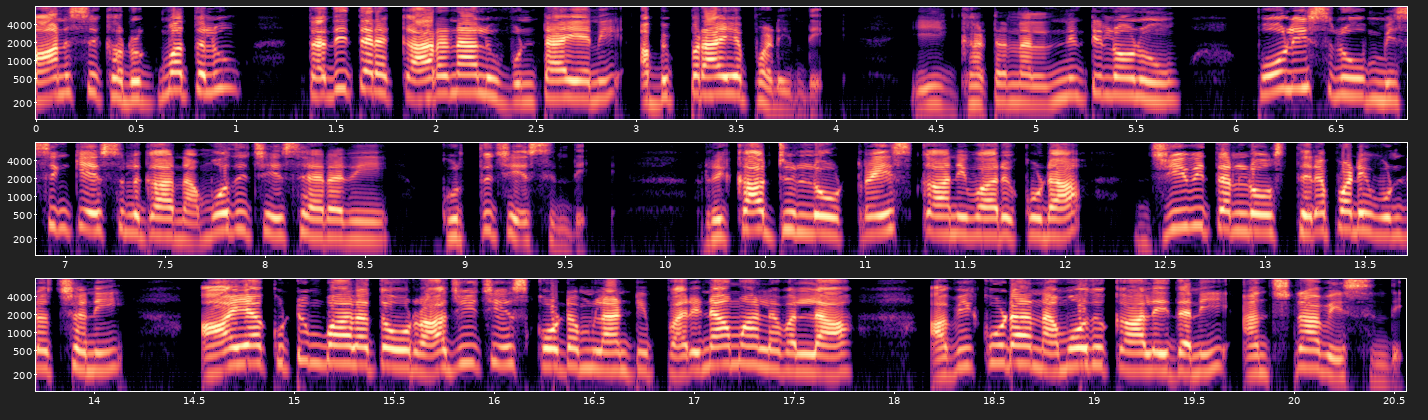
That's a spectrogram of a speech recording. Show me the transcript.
మానసిక రుగ్మతలు తదితర కారణాలు ఉంటాయని అభిప్రాయపడింది. ఈ ఘటనలన్నింటిలోనూ పోలీసులు మిస్సింగ్ కేసులుగా నమోదు చేశారని గుర్తు చేసింది. రికార్డుల్లో ట్రేస్ కాని వారు కూడా జీవితంలో స్థిరపడి ఉండొచ్చని, ఆయా కుటుంబాలతో రాజీ చేసుకోవటం లాంటి పరిణామాల వల్ల అవి కూడా నమోదు కాలేదని అంచనా వేసింది.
